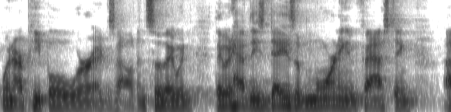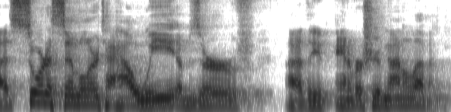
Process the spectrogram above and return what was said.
when our people were exiled. And so they would, they would have these days of mourning and fasting, uh, sort of similar to how we observe uh, the anniversary of 9 11,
